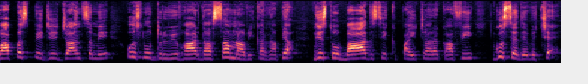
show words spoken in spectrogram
ਵਾਪਸ ਭੇਜੇ ਜਾਣ ਸਮੇਂ ਉਸ ਨੂੰ ਦੁਰਵਿਵਹਾਰ ਦਾ ਸਾਹਮਣਾ ਵੀ ਕਰਨਾ ਪਿਆ, ਜਿਸ ਤੋਂ ਬਾਅਦ ਸਿੱਖ ਭਾਈਚਾਰਾ ਕਾਫੀ ਗੁੱਸੇ ਦੇ ਵਿੱਚ ਹੈ।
